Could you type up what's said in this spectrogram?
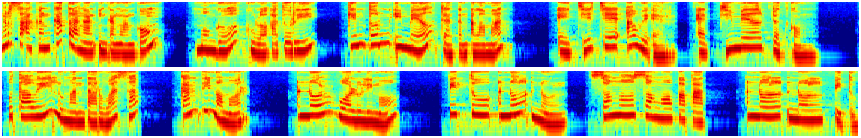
ngersakaken katerangan ingkang langkung, Monggo kulo aturi. Kinton email dateng alamat ejcawr@ gmail.com utawi lumantar WhatsApp kanti nomor 025 pitu 00 songo songo papat 00 pitu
